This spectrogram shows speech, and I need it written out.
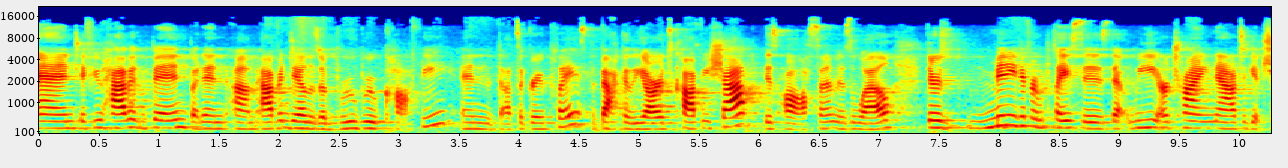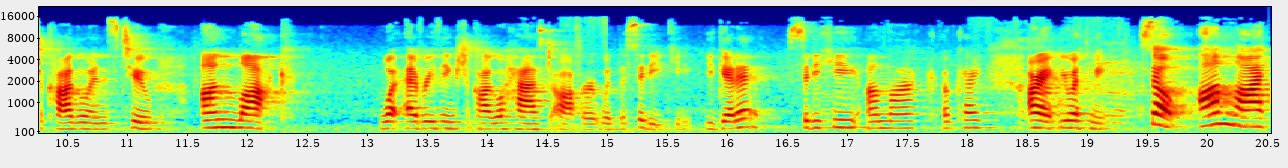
And if you haven't been, but in um, Avondale there's a Brew Brew Coffee, and that's a great place. The Back of the Yards Coffee Shop is awesome as well. There's many different places that we are trying now to get Chicagoans to unlock what everything Chicago has to offer with the city key. You get it? City key, unlock, okay? All right, you're with me. So unlock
